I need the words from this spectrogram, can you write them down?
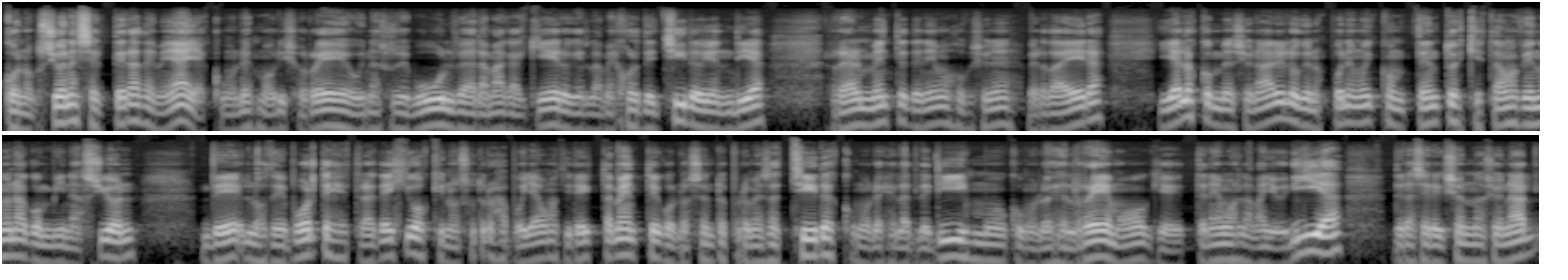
con opciones certeras de medallas, como lo es Mauricio Reo, Ignacio Sepúlveda, la Maca Quiero, que es la mejor de Chile hoy en día. Realmente tenemos opciones verdaderas y ya los convencionales lo que nos pone muy contentos es que estamos viendo una combinación de los deportes estratégicos que nosotros apoyamos directamente con los centros promesas chiles, como lo es el atletismo, como lo es el remo, que tenemos la mayoría de la selección nacional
